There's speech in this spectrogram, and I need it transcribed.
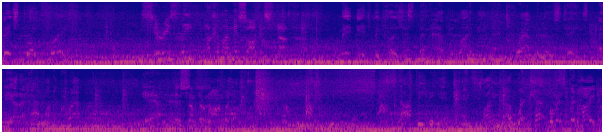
bitch broke free. Seriously? How come I miss all this stuff? Maybe it's because you spend half your life eating that crap in those tins, and the other half on a crap pile. Yeah, there's something wrong with it. Stop eating it and find out where Catwoman's been hiding.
